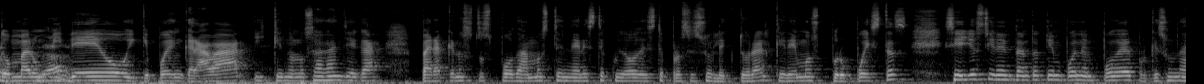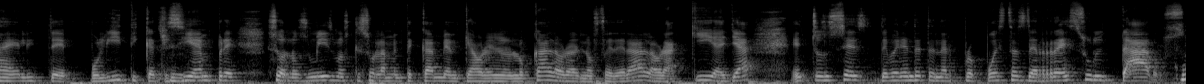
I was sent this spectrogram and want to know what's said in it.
tomar un video y que pueden grabar y que nos los hagan llegar para que nosotros podamos tener este cuidado de este proceso electoral. Queremos propuestas. Si ellos tienen tanto tiempo en el poder, porque es una élite política que siempre son los mismos, que solamente cambian que ahora en lo local, ahora en lo federal, ahora aquí, allá, entonces deberían de tener propuestas de resultados.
